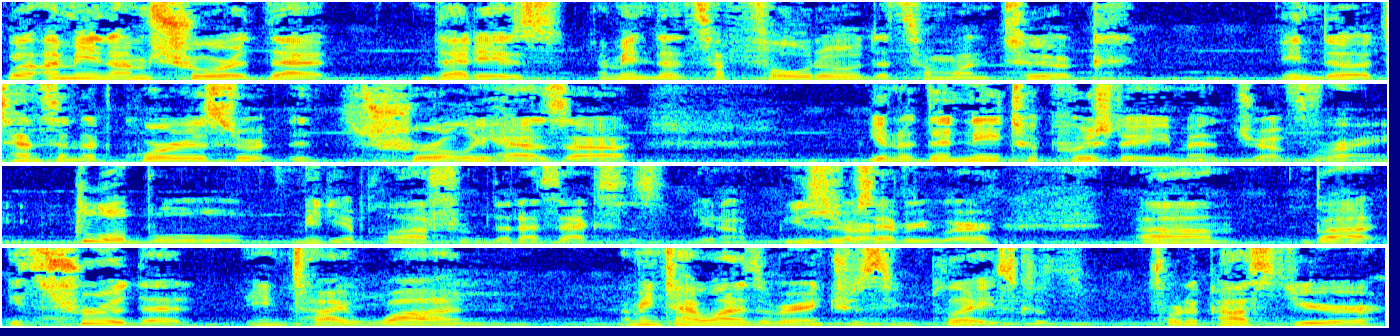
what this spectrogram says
Well, I mean, I'm sure that that is. I mean, that's a photo that someone took in the Tencent headquarters. So it surely has a. You know, they need to push the image of Right. global media platform that has access. You know, users Sure. everywhere. Um, but it's true that in Taiwan, I mean, Taiwan is a very interesting place because for the past year,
